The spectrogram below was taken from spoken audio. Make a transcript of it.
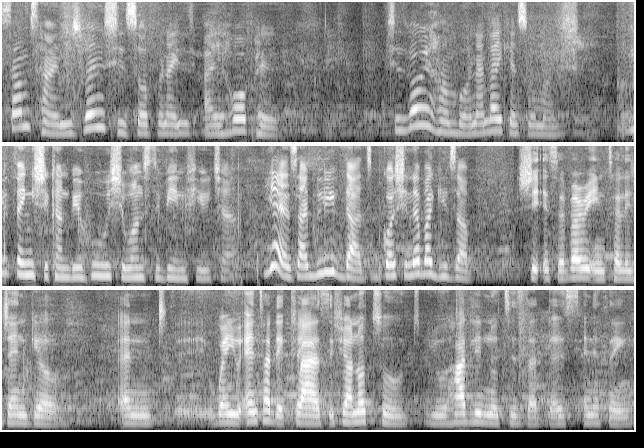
Sometimes when she's suffering, I, I help her. She's very humble and I like her so much. You think she can be who she wants to be in future? Yes, I believe that because she never gives up. She is a very intelligent girl and uh, when you enter the class, if you are not told, you hardly notice that there's anything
